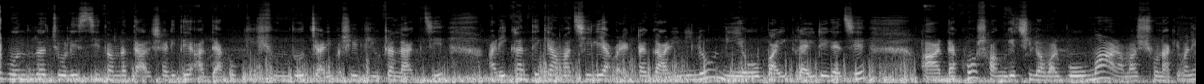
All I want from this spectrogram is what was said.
তো বন্ধুরা চলে এসেছি, তো আমরা শাড়িতে আর দেখো কি সুন্দর চারিপাশের ভিউটা লাগছে। আর এখান থেকে আমার ছেলে আবার একটা গাড়ি নিল, নিয়ে ও বাইক রাইডে গেছে। আর দেখো সঙ্গে ছিল আমার বৌমা আর আমার সোনাকে। মানে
